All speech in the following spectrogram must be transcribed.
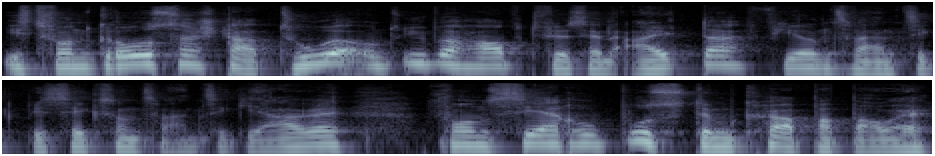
ist von großer Statur und überhaupt für sein Alter 24 bis 26 Jahre von sehr robustem Körperbaue.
